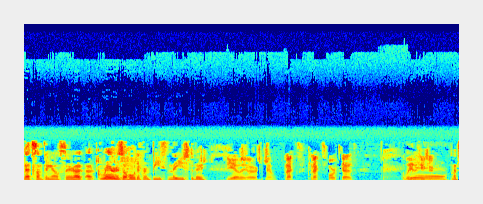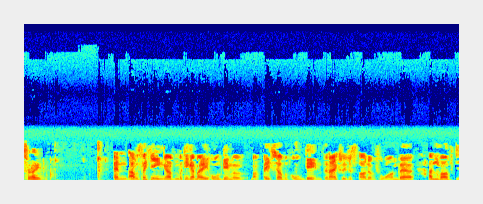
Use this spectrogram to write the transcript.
that's something else there. I, I, Rare is a whole different beast than they used to be. yeah, they are. You know, Kinect, Kinect sports, guys. The way of the future. That's right. And I was thinking, I'm looking at my old game of my shelf of old games, and I actually just thought of one that I'd love to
